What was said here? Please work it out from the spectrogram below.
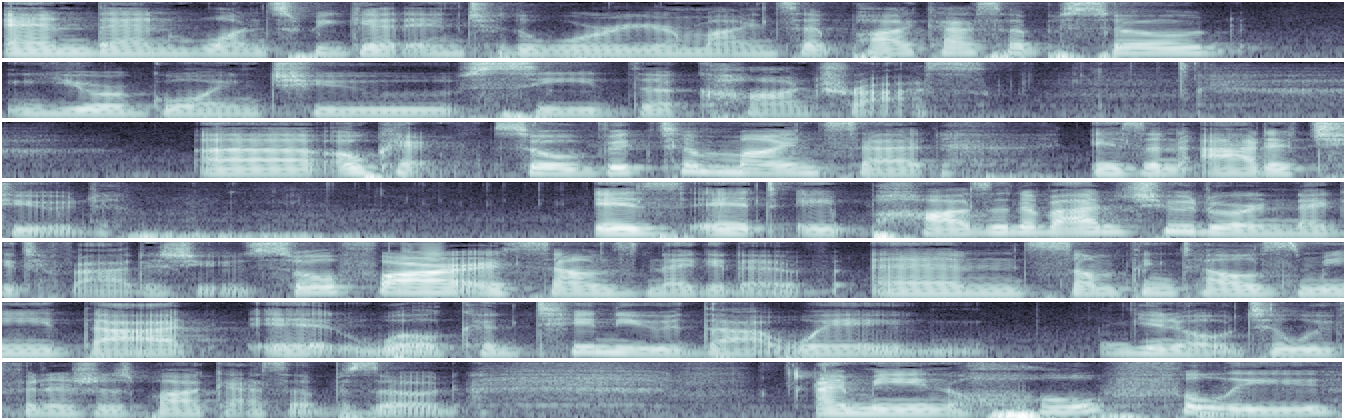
And then once we get into the warrior mindset podcast episode, you're going to see the contrast. Uh, okay, so victim mindset is an attitude. Is it a positive attitude or a negative attitude? So far, it sounds negative, and something tells me that it will continue that way you know, till we finish this podcast episode. I mean, hopefully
